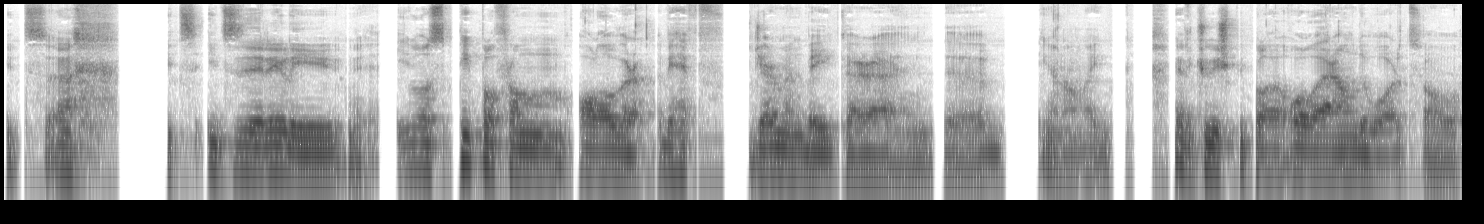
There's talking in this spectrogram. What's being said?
it's uh, it's it's really it was people from all over. We have German baker and uh, you know like we have Jewish people all around the world. So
